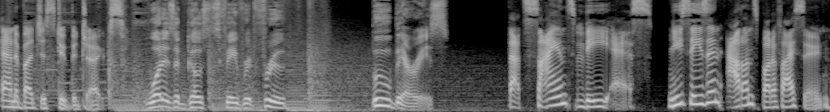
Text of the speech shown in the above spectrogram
and a bunch of stupid jokes. What is a ghost's favorite fruit? Blueberries. That's Science VS. New season out on Spotify soon.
